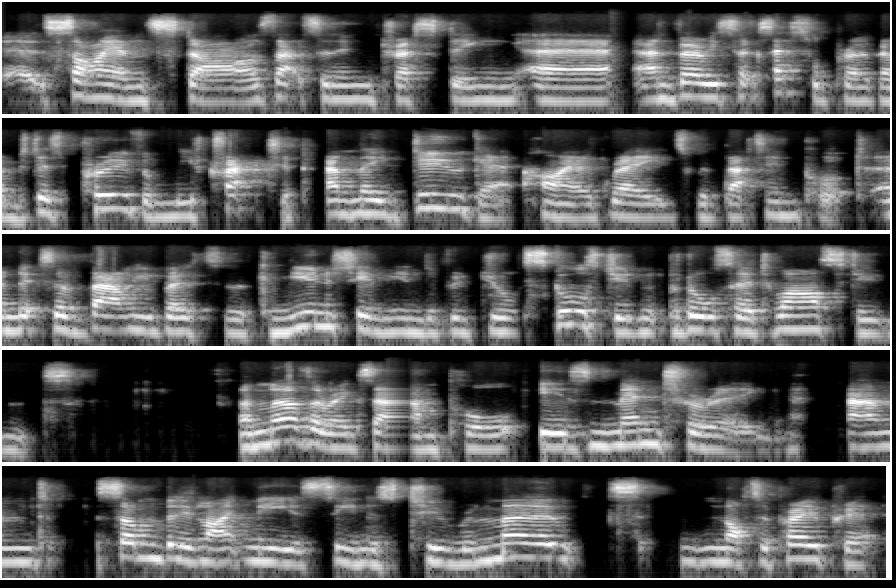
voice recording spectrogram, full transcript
uh, science stars that's an interesting uh, and very successful program. It is proven we've tracked it and they do get higher grades with that input. And it's of value both to the community and the individual school student but also to our students another example is mentoring. And somebody like me is seen as too remote not appropriate.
